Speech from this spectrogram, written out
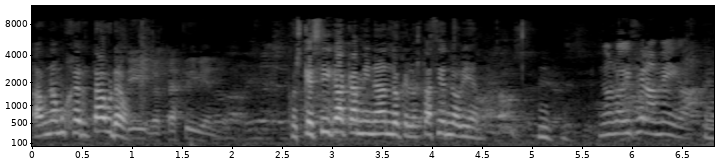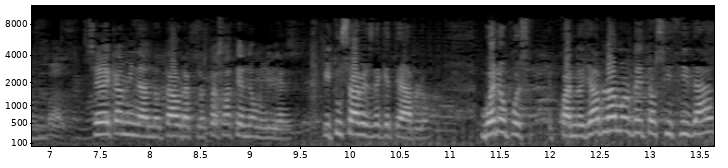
A una mujer Tauro, Sí, lo está escribiendo. pues que siga caminando, que lo está haciendo bien. Nos lo dice la amiga. Sigue caminando, Taura, que lo estás haciendo muy bien. Y tú sabes de qué te hablo. Bueno, pues cuando ya hablamos de toxicidad,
